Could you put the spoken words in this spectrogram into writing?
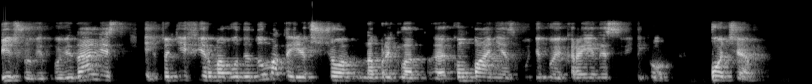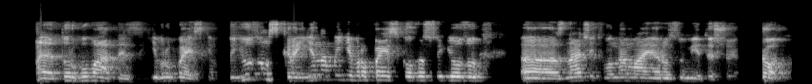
більшу відповідальність, тоді фірма буде думати, якщо, наприклад, е, компанія з будь-якої країни світу хоче. е, Торгувати з європейським союзом з країнами Європейського союзу, е, значить, вона має розуміти, що якщо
